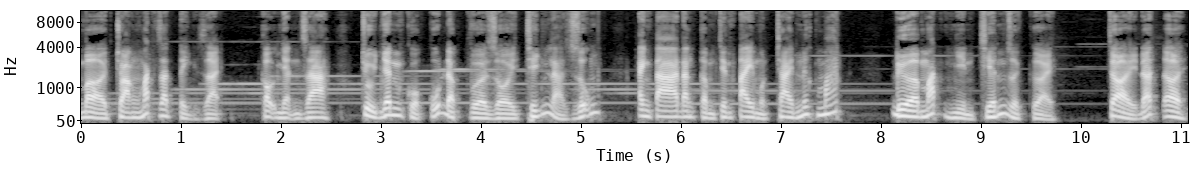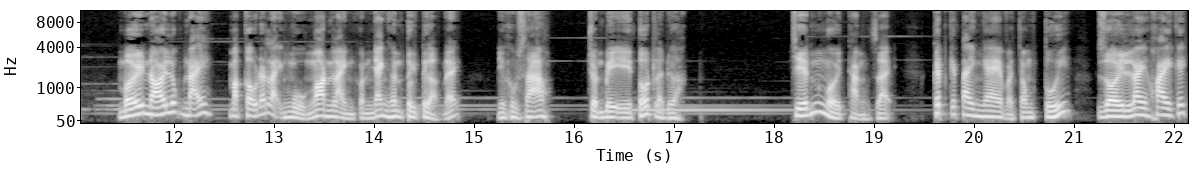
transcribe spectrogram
mở choang mắt ra tỉnh dậy. Cậu nhận ra chủ nhân của cú đập vừa rồi chính là Dũng. Anh ta đang cầm trên tay một chai nước mát, đưa mắt nhìn Chiến rồi cười. Trời đất ơi, mới nói lúc nãy mà cậu đã lại ngủ ngon lành còn nhanh hơn tôi tưởng đấy. Nhưng không sao, chuẩn bị tốt là được. Chiến ngồi thẳng dậy, cất cái tay nghe vào trong túi, rồi lay hoay cái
